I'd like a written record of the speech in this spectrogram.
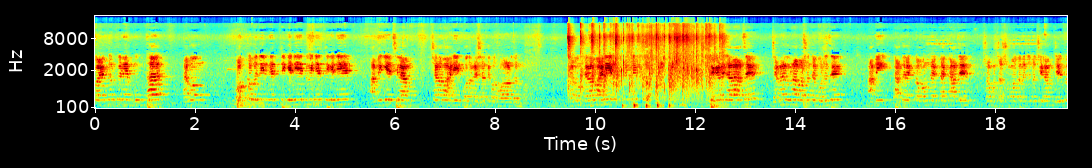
কয়েকজনকে নিয়ে মুগ্ধা এবং বক্তব্যদীর নেত্রীকে নিয়ে দুই নেত্রীকে নিয়ে আমি গিয়েছিলাম সেনাবাহিনীর প্রধানের সাথে কথা বলার জন্য। এবং সেনাবাহিনীর সেখানে যারা আছে, জেনারেলরা আমার সাথে বসেছে। আমি তাদের একটা অন্য একটা কাজের সমস্যার সমাধানের জন্য ছিলাম। যেহেতু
